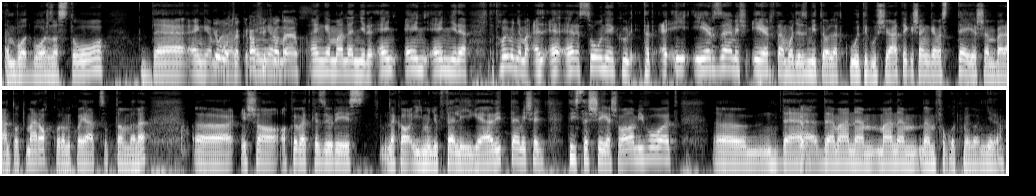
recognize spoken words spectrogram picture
Nem volt borzasztó de engem Jó már, volt a grafika, engem, de... engem már ennyire, en, en, ennyire, tehát hogy mondjam, e, erre szó nélkül, tehát érzem és értem, hogy ez mitől lett kultikus játék, és engem ez teljesen berántott már akkor, amikor játszottam vele, uh, és a, a következő résznek a, így mondjuk feléig elvittem, és egy tisztességes valami volt, uh, de, de már nem, már nem, nem fogott meg annyira.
